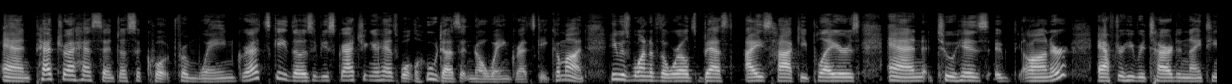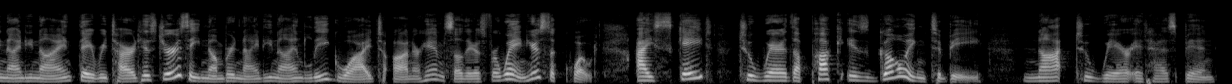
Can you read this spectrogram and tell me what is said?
And Petra has sent us a quote from Wayne Gretzky. Those of you scratching your heads, well, who doesn't know Wayne Gretzky? Come on. He was one of the world's best ice hockey players. And to his honor, after he retired in 1999, they retired his jersey number 99 league wide to honor him. So there's for Wayne. Here's the quote. I skate to where the puck is going to be, not to where it has been.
